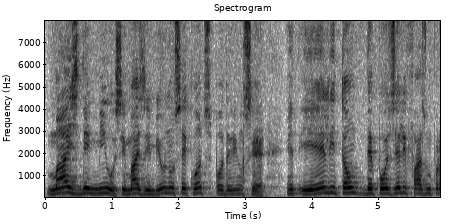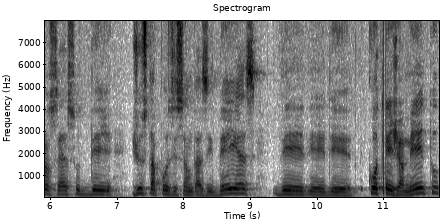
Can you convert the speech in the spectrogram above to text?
mais de mil, se mais de mil, não sei quantos poderiam ser. E ele, então, depois ele faz um processo de justaposição das ideias, de, de, de cotejamento,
